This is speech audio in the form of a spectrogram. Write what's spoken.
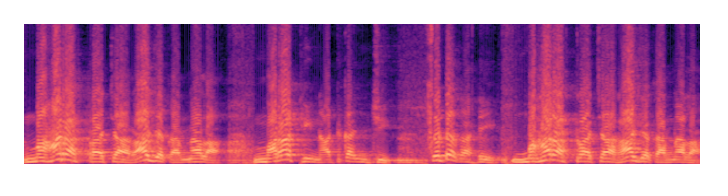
महाराष्ट्राच्या राजकारणाला मराठी नाटकांची चटक आहे. महाराष्ट्राच्या राजकारणाला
